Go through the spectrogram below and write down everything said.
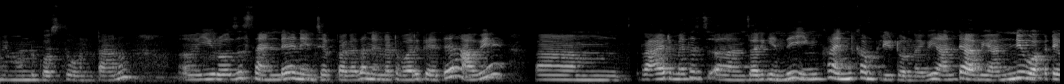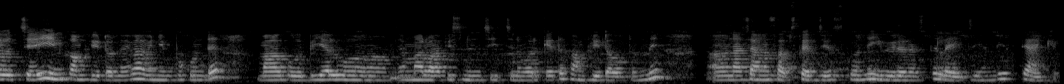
మీ ముందుకు వస్తూ ఉంటాను. ఈరోజు సండే నేను చెప్పా కదా నిన్నటి వరకు అయితే అవి రాయటం అయితే జరిగింది. ఇంకా ఇన్కంప్లీట్ ఉన్నవి. అంటే అవి అన్నీ ఒకటే వచ్చాయి. ఇన్కంప్లీట్ ఉన్నవి. అవి నింపుకుంటే మాకు బిఎల్ఓ ఎంఆర్ ఆఫీస్ నుంచి ఇచ్చిన వర్క్ అయితే కంప్లీట్ అవుతుంది. నా ఛానల్ సబ్స్క్రైబ్ చేసుకోండి. ఈ వీడియో నచ్చితే లైక్ చేయండి. Thank you.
